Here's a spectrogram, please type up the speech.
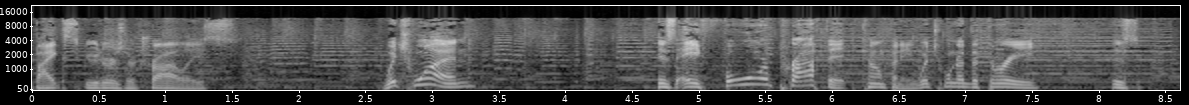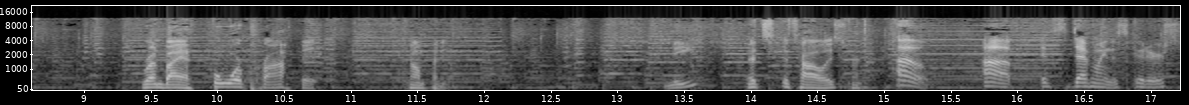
bike scooters, or trolleys. Which one is a for-profit company? Which one of the three is run by a for-profit company? Me? It's it's Holly's turn. Oh, uh, it's definitely the scooters.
